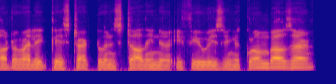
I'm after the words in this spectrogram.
automatically start to install in your if you're using a chrome browser.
